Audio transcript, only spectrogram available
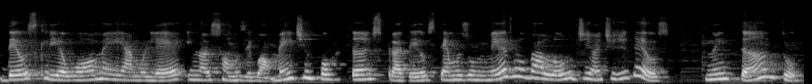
Deus cria o homem e a mulher e nós somos igualmente importantes para Deus, temos o mesmo valor diante de Deus. No entanto,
